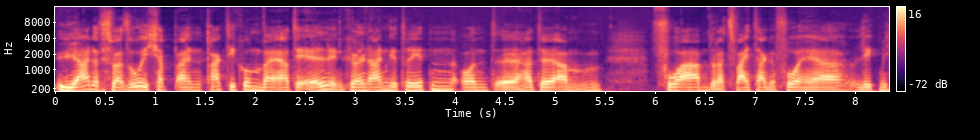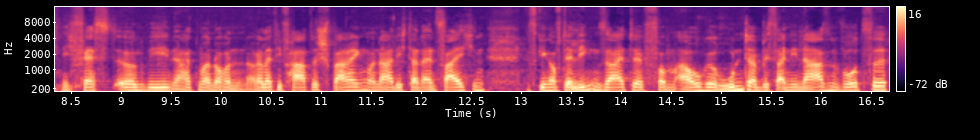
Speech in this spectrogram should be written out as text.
Ja, das war so. Ich habe ein Praktikum bei RTL in Köln angetreten und äh, hatte am Vorabend oder zwei Tage vorher, leg mich nicht fest irgendwie, da hatten wir noch ein relativ hartes Sparring und da hatte ich dann ein Pfeilchen. Das ging auf der linken Seite vom Auge runter bis an die Nasenwurzel,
